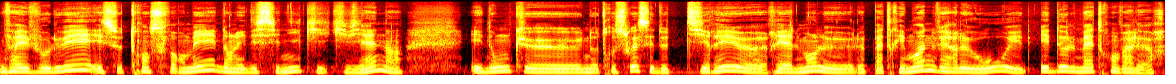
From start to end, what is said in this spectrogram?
va évoluer et se transformer dans les décennies qui, viennent. Et donc, notre souhait, c'est de tirer réellement le, patrimoine vers le haut et, de le mettre en valeur.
